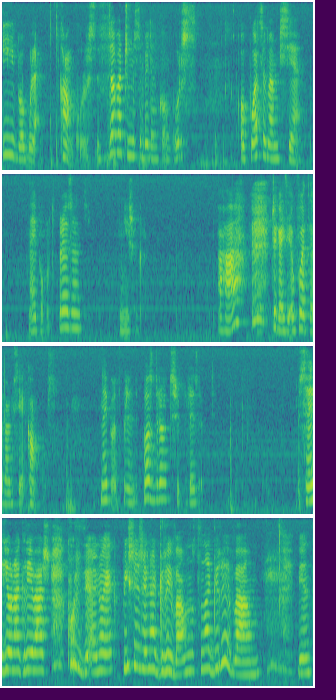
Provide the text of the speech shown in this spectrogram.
i w ogóle konkurs. Zobaczymy sobie ten konkurs. Opłaca Wam się najpomóc prezent, mniejsza gra. Aha, czekajcie, opłaca Wam się konkurs. Najpomóc prezent. Pozdro, trzy prezenty. Serio nagrywasz? Kurde, no jak piszę, że nagrywam, no to nagrywam. Więc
